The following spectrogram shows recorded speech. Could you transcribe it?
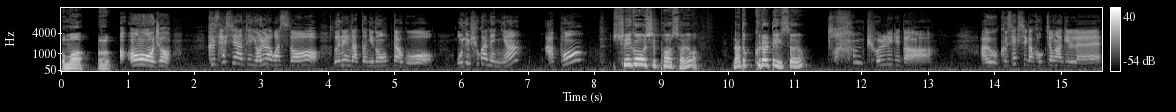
어, 엄마. 어. 어, 어, 저 그 색시한테 연락 왔어. 은행 갔더니 너 없다고. 오늘 휴가 냈냐? 아파? 쉬고 싶어서요. 나도 그럴 때 있어요. 참 별일이다. 아유, 그 색시가 걱정하길래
